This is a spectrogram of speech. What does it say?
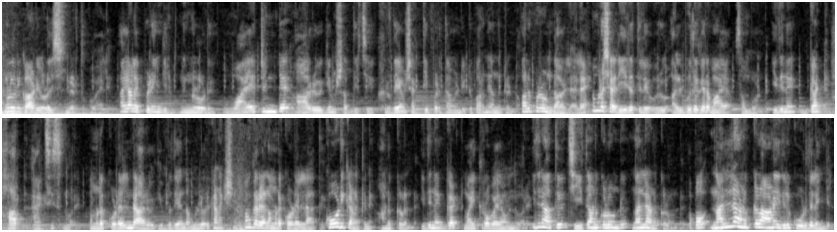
നിങ്ങളൊരു കാർഡിയോളജിസ്റ്റിന്റെ അടുത്ത് പോയാൽ അയാൾ എപ്പോഴെങ്കിലും നിങ്ങളോട് വയറ്റിന്റെ ആരോഗ്യം ശ്രദ്ധിച്ച് ഹൃദയം ശക്തിപ്പെടുത്താൻ വേണ്ടിയിട്ട് പറഞ്ഞു തന്നിട്ടുണ്ടോ? പലപ്പോഴും ഉണ്ടാവില്ല അല്ലെ? നമ്മുടെ ശരീരത്തിൽ ഒരു അത്ഭുതകരമായ സംഭവമുണ്ട്. ഇതിന് ഗട്ട് ഹാർട്ട് ആക്സിസ് എന്ന് പറയും. നമ്മുടെ കുടലിന്റെ ആരോഗ്യം ഹൃദയം തമ്മിലുള്ള ഒരു കണക്ഷൻ നമുക്കറിയാം നമ്മുടെ കുടലിനകത്ത് കോടിക്കണക്കിന് അണുക്കളുണ്ട്. ഇതിനെ ഗട്ട് മൈക്രോബയോം എന്ന് പറയും. ഇതിനകത്ത് ചീത്ത അണുക്കളും ഉണ്ട് നല്ല അണുക്കളും ഉണ്ട്. അപ്പോൾ നല്ല അണുക്കളാണ് ഇതിൽ കൂടുതലെങ്കിൽ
